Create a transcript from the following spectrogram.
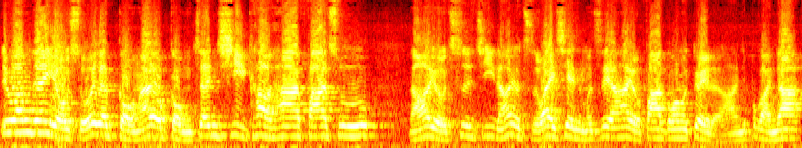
日光灯有所谓的汞，还有汞蒸汽，靠它发出，然后有刺激，然后有紫外线什么这样，它有发光就对了啊，你不管它，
